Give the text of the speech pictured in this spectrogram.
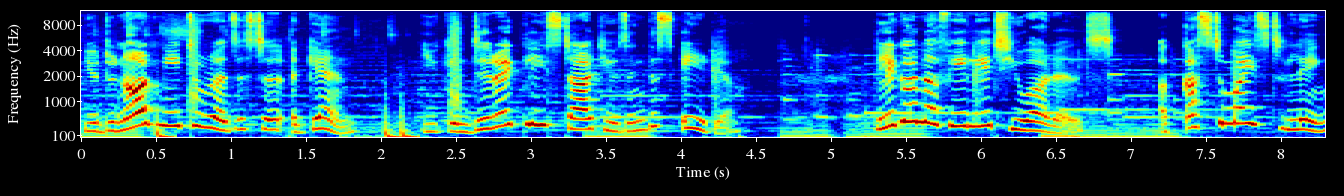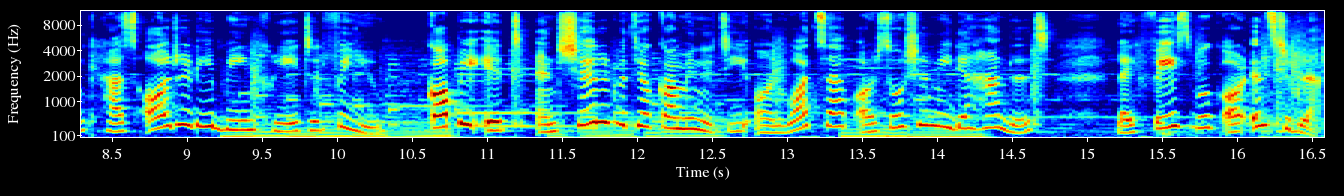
you do not need to register again you can directly start using this area. Click on affiliate URLs. A customized link has already been created for you. Copy it and share it with your community on WhatsApp or social media handles like Facebook or Instagram.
